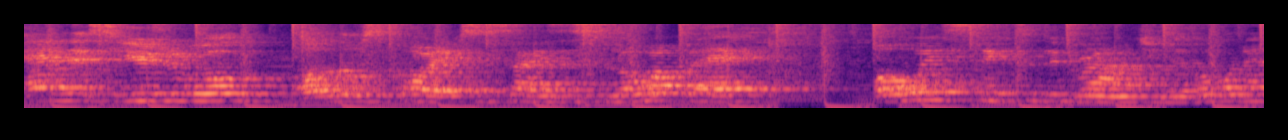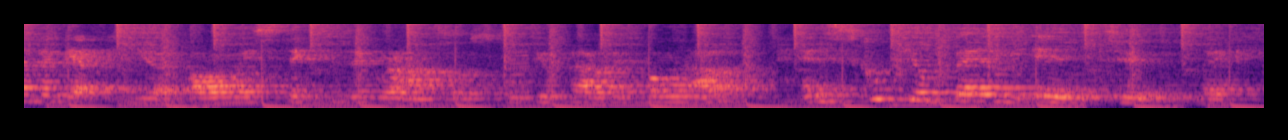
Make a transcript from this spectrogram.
And as usual, all those core exercises, lower back, always stick to the ground. You never want to have a gap here. Always stick to the ground. So scoop your pelvic bone up and scoop your belly in too. Like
